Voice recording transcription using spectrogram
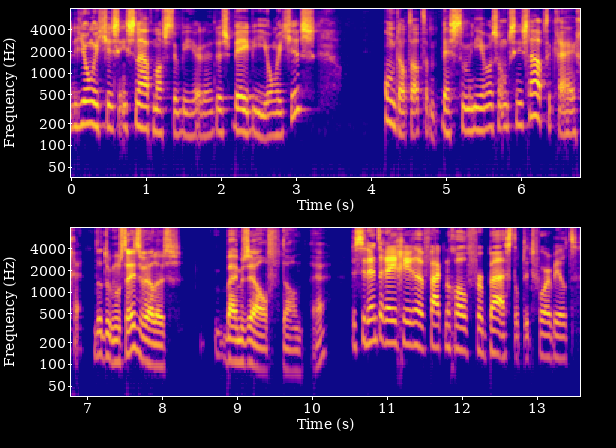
de jongetjes in slaap masturbeerden, dus babyjongetjes, omdat dat de beste manier was om ze in slaap te krijgen. Dat doe ik nog steeds wel eens. Bij mezelf dan. Hè? De studenten reageren vaak nogal verbaasd op dit voorbeeld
